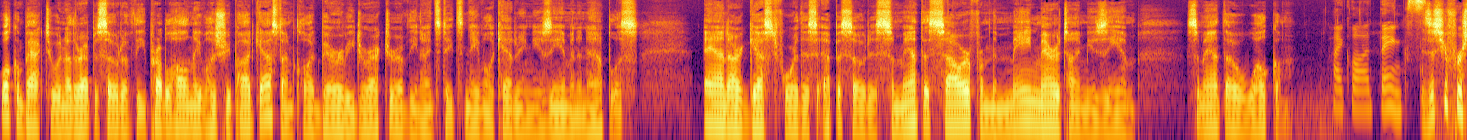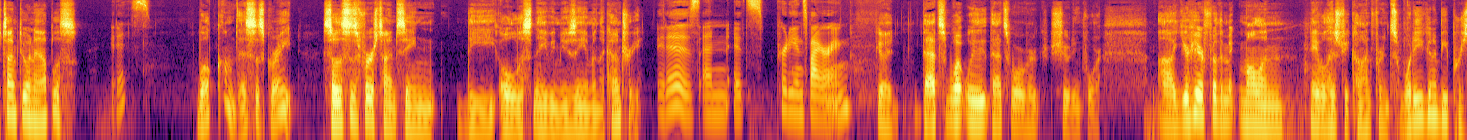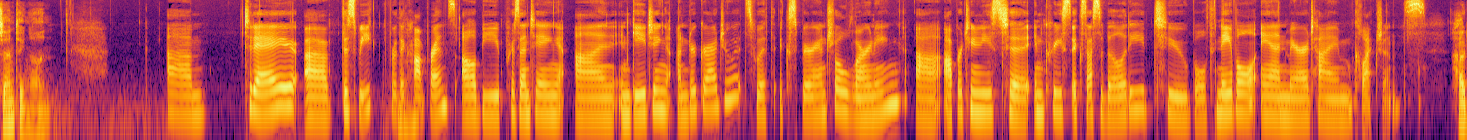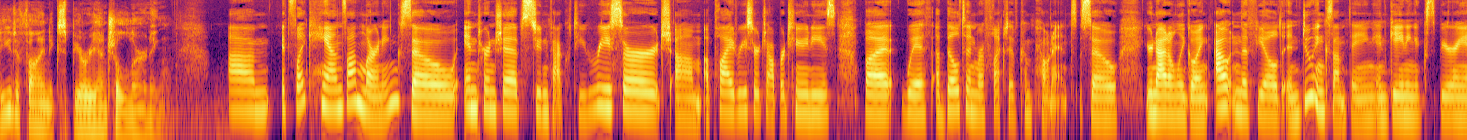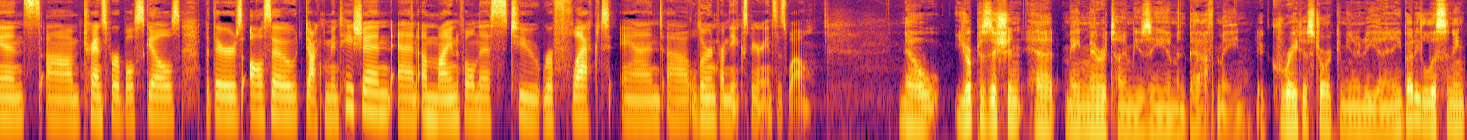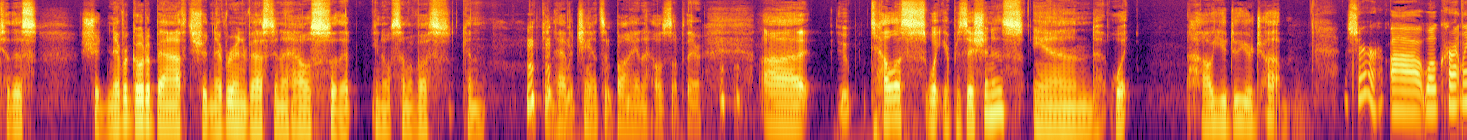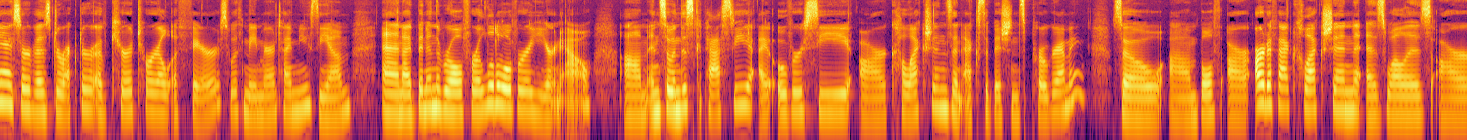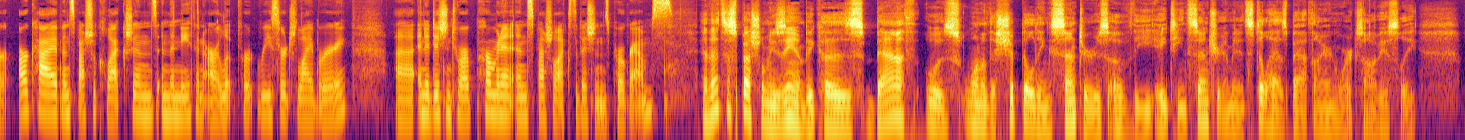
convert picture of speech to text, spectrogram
Welcome back to another episode of the Preble Hall Naval History Podcast. I'm Claude Berube, Director of the United States Naval Academy Museum in Annapolis. And our guest for this episode is Samantha Sauer from the Maine Maritime Museum. Samantha, welcome. Hi, Claude. Thanks. Is this your first time to Annapolis? It is. Welcome. This is great. So, this is the first time seeing the oldest Navy museum in the country. It is, and it's pretty inspiring. Good. That's what we. That's what we're shooting for. Uh, you're here for the McMullen Naval History Conference. What are you going to be presenting on? Um, today, uh, this week for the mm-hmm. conference, I'll be presenting on engaging undergraduates with experiential learning, uh, opportunities to increase accessibility to both naval and maritime collections. How do you define experiential learning? Um, it's like hands on learning, so internships, student faculty research, um, applied research opportunities, but with a built in reflective component. So you're not only going out in the field and doing something and gaining experience, um, transferable skills, but there's also documentation and a mindfulness to reflect and uh, learn from the experience as well. Now, your position at Maine Maritime Museum in Bath, Maine, a great historic community, and anybody listening to this should never go to Bath, should never invest in a house so that, you know, some of us can can have a chance at buying a house up there. Uh, tell us what your position is and what how you do your job. Sure. Uh, well, currently I serve as Director of Curatorial Affairs with Maine Maritime Museum, and I've been in the role for a little over a year now. Um, and so, in this capacity, I oversee our collections and exhibitions programming. So, um, both our artifact collection as well as our archive and special collections in the Nathan R. Lipfert Research Library, uh, in addition to our permanent and special exhibitions programs. And that's a special museum because Bath was one of the shipbuilding centers of the 18th century. I mean, it still has Bath Iron Works, obviously,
